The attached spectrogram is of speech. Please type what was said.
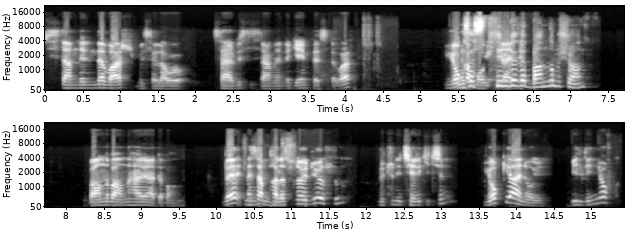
sistemlerinde var. Mesela o servis sistemlerinde Game Pass'te var. Yok Mesela ama oyun Steam'de yani. de banlı mı şu an? Banlı banlı her yerde banlı. Ve Çok mesela ilginç. parasını ödüyorsun bütün içerik için. Yok yani oyun. Bildiğin yok.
